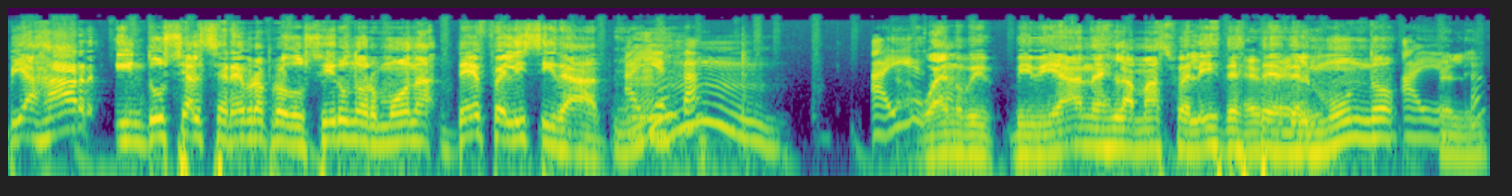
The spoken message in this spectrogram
Viajar induce al cerebro a producir una hormona de felicidad. Ahí está. Ahí está. Bueno, Vi- Viviana es la más feliz de este- feliz. del mundo, Ahí está.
